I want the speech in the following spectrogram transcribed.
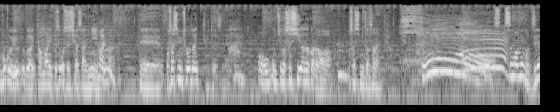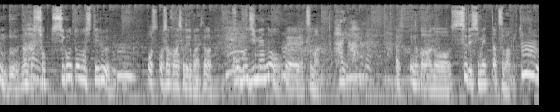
僕がたまに行くお寿司屋さんに、はいはい。えーお刺身ちょうだいって言うとですね、おうちは寿司屋だからお刺身出さないんだよ、つつまみも全部なんかしょ、仕事をしてるおお魚しか出てこないです。だから昆布締めの、えーつまみとか。はいはいはい。なんかあの酢で湿ったつまみとか。うん。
